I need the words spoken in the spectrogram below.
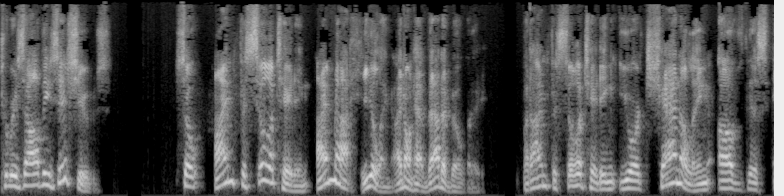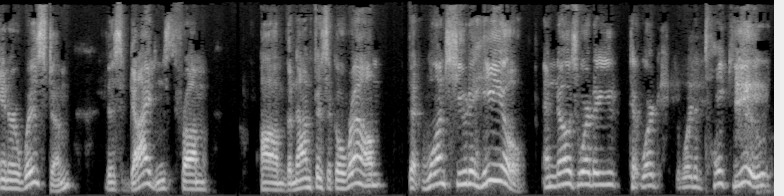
to resolve these issues. So I'm facilitating, I'm not healing, I don't have that ability, but I'm facilitating your channeling of this inner wisdom, this guidance from um, the non physical realm that wants you to heal and knows where to, you, to, where, where to take you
